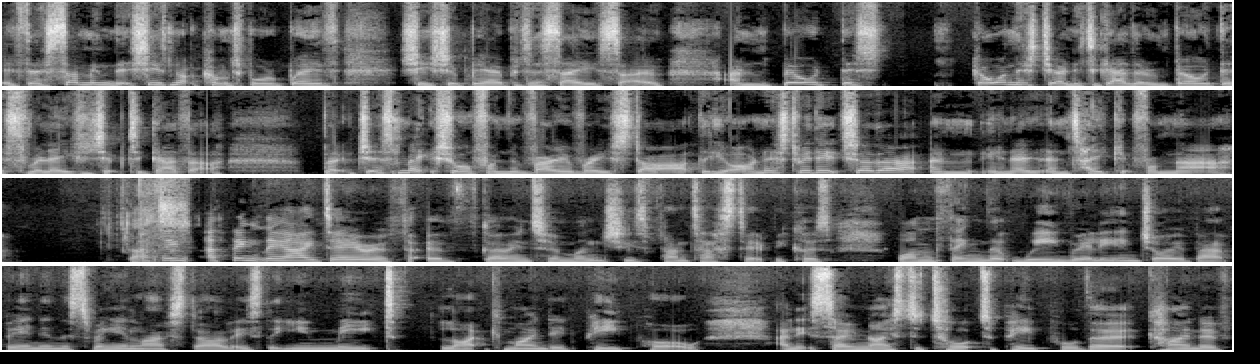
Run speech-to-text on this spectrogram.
If there's something that she's not comfortable with, she should be able to say so and build this go on this journey together and build this relationship together. But just make sure from the very very start that you're honest with each other and you know and take it from there. I think I think the idea of, of going to a munch is fantastic because one thing that we really enjoy about being in the swinging lifestyle is that you meet like-minded people, and it's so nice to talk to people that kind of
